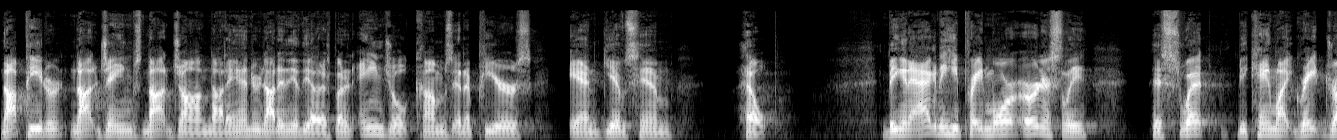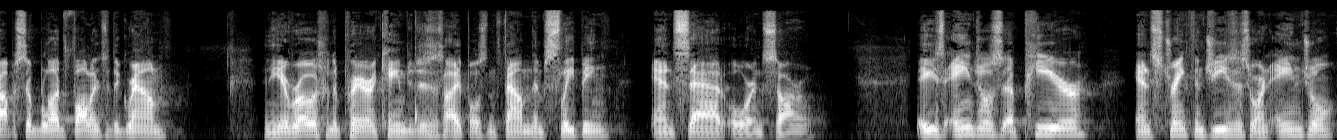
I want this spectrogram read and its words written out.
Not Peter, not James, not John, not Andrew, not any of the others, but an angel comes and appears and gives him help. Being in agony, he prayed more earnestly. His sweat became like great drops of blood falling to the ground. And he arose from the prayer and came to the disciples and found them sleeping and sad or in sorrow. These angels appear and strengthen Jesus, or an angel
